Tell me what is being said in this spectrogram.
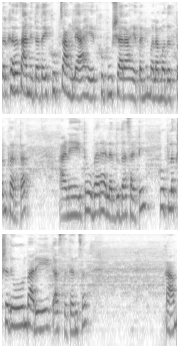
तर खरंच अनिता ताई खूप चांगल्या आहेत खूप हुशार आहेत आणि मला मदत पण करतात. आणि इथं उभ्या राहिल्या दुधासाठी. खूप लक्ष देऊन बारीक असतं त्यांचं काम.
